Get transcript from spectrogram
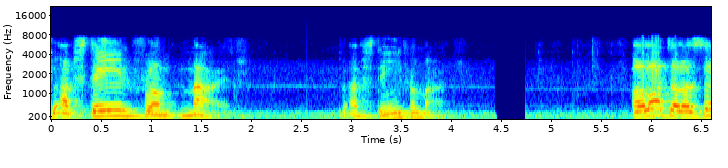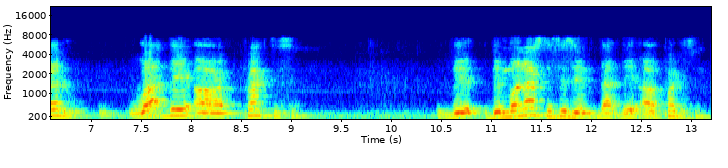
to abstain from marriage. To abstain from marriage. Allah Ta'ala said what they are practicing, the, the monasticism that they are practicing.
